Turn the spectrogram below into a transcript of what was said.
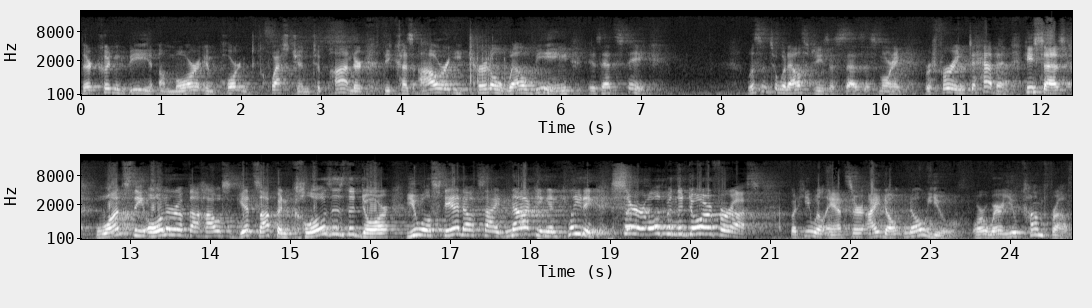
There couldn't be a more important question to ponder because our eternal well being is at stake. Listen to what else Jesus says this morning, referring to heaven. He says, Once the owner of the house gets up and closes the door, you will stand outside knocking and pleading, Sir, open the door for us. But he will answer, I don't know you or where you come from.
